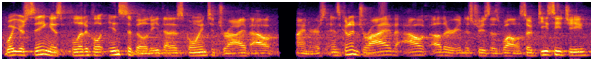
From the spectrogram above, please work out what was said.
What you're seeing is political instability that is going to drive out miners, and it's going to drive out other industries as well. So DCG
